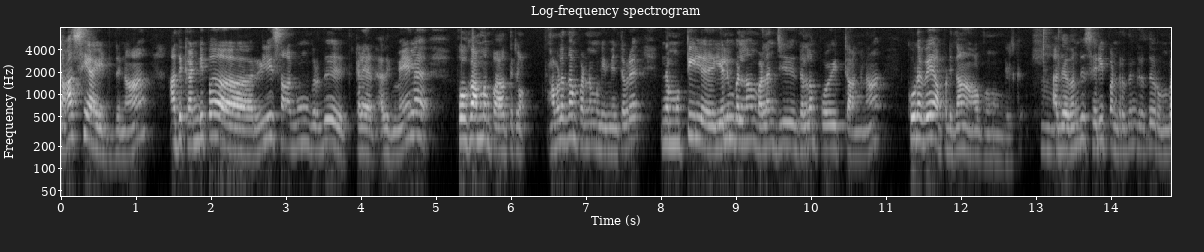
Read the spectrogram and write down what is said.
ஜாஸ்தி ஆயிடுதுன்னா அது கண்டிப்பாக ரிலீஸ் ஆகுங்கிறது கிடையாது. அதுக்கு மேலே போகாமல் பார்த்துக்கலாம் அவ்வளோதான் பண்ண முடியுமே தவிர இந்த முட்டியில் எலும்பெல்லாம் வளைஞ்சு இதெல்லாம் போயிட்டாங்கன்னா கூடவே அப்படி தான் ஆகும் உங்களுக்கு. அதை வந்து சரி பண்ணுறதுங்கிறது ரொம்ப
